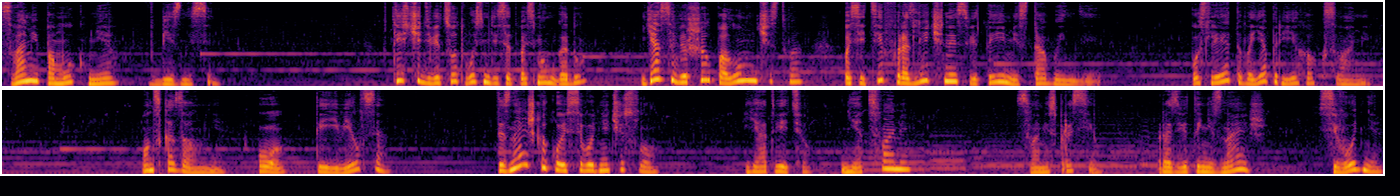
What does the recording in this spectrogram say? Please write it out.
с вами помог мне в бизнесе. В 1988 году я совершил паломничество, посетив различные святые места в Индии. После этого я приехал к с вами. Он сказал мне, «О, ты явился? Ты знаешь, какое сегодня число?» Я ответил, «Нет, с вами». С вами спросил, «Разве ты не знаешь? Сегодня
